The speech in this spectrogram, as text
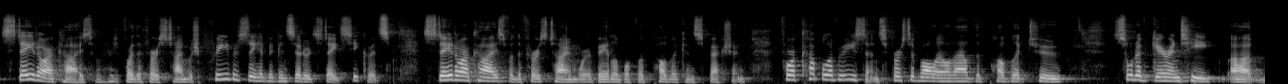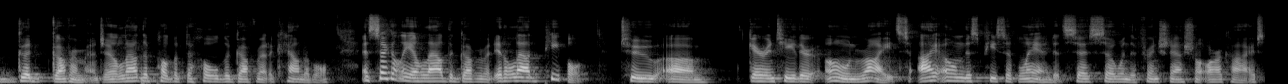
state archives for the first time, which previously had been considered state secrets, state archives for the first time were available for public inspection for a couple of reasons. First of all, it allowed the public to sort of guarantee uh, good government. It allowed the public to hold the government accountable. And secondly, it allowed the government, it allowed people to um, guarantee their own rights. I own this piece of land. It says so in the French National Archives.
